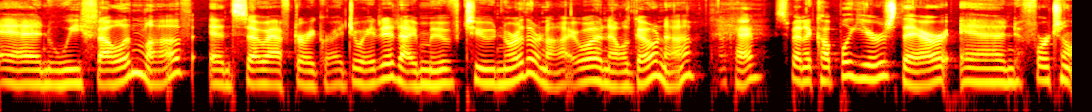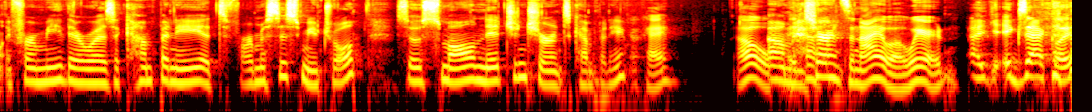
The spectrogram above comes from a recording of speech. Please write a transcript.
and we fell in love. And so after I graduated, I moved to Northern Iowa in Algona. Okay. Spent a couple years there. And fortunately for me, there was a company, it's Pharmacist Mutual, so small niche insurance company. Okay. Oh, um, insurance in Iowa. Weird. Exactly.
